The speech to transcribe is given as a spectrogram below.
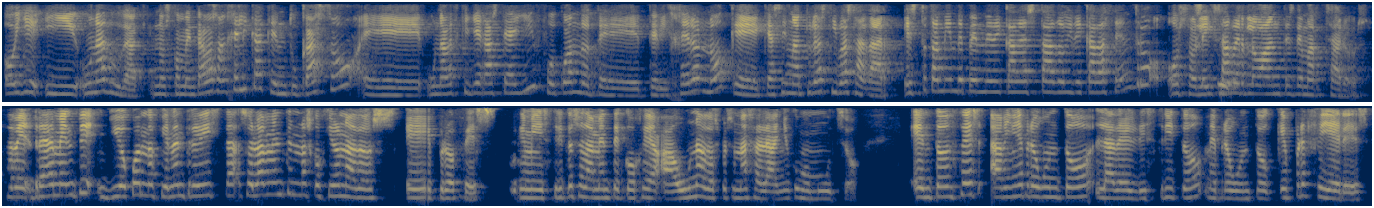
Oye, y una duda. Nos comentabas, Angélica, que en tu caso, eh, una vez que llegaste allí, fue cuando te, te dijeron ¿no? que, que, asignaturas ibas a dar. ¿Esto también depende de cada estado y de cada centro o soléis sí. saberlo antes de marcharos? A ver, realmente yo cuando fui a la entrevista solamente nos cogieron a dos eh, profes, porque mi distrito solamente coge a una o dos personas al año como mucho. Entonces, a mí me preguntó, la del distrito, me preguntó, ¿qué prefieres?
